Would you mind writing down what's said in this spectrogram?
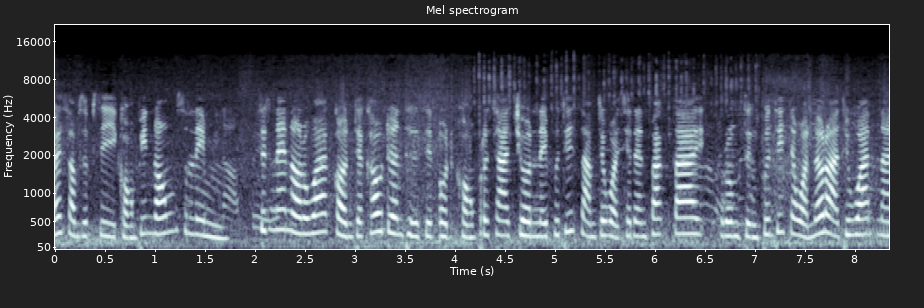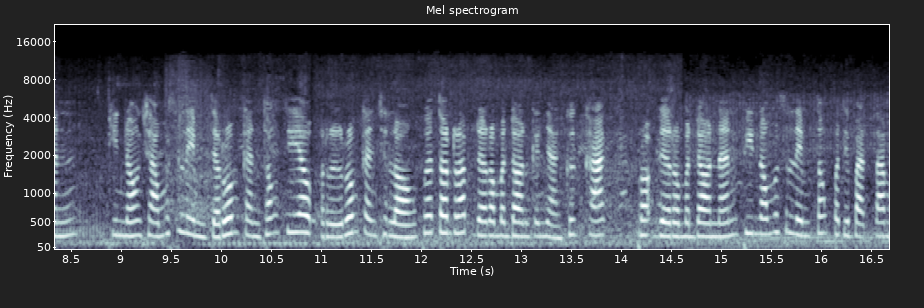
1434 ของพี่น้องมุสลิม ซึ่งแน่นอนว่าก่อนจะเข้าเดือนถือศีลอดของประชาชนในพื้นที่ 3 จังหวัดชายแดนภาคใต้ รวมถึงพื้นที่จังหวัดนราธิวาสนั้นพี่น้องชาวมุสลิมจะร่วมกันท่องเที่ยวหรือร่วมกันฉลองเพื่อต้อนรับเดือนรอมฎอนกันอย่างคึกคัก เพราะเดือนรอมฎอนนั้นพี่น้องมุสลิมต้องปฏิบัติตาม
